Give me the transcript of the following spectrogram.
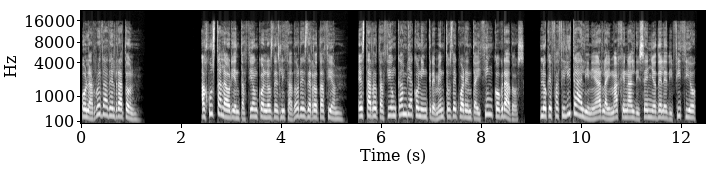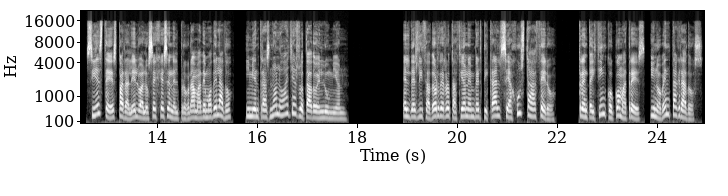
o la rueda del ratón. Ajusta la orientación con los deslizadores de rotación. Esta rotación cambia con incrementos de 45 grados, lo que facilita alinear la imagen al diseño del edificio si este es paralelo a los ejes en el programa de modelado y mientras no lo hayas rotado en Lumion. El deslizador de rotación en vertical se ajusta a 0, 35,3 y 90 grados.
